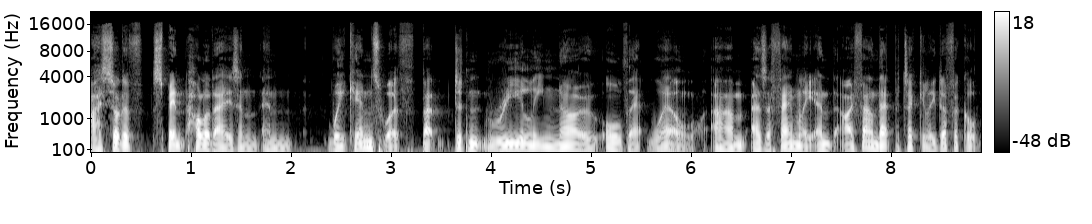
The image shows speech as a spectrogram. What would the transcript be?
I sort of spent holidays and, and weekends with, but didn't really know all that well um, as a family. And I found that particularly difficult.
